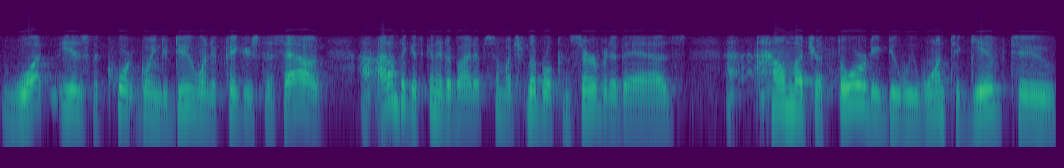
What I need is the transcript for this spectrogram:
What is the court going to do when it figures this out? I don't think it's going to divide up so much liberal conservative as uh, how much authority do we want to give to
